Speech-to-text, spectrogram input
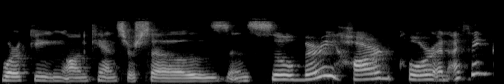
working on cancer cells. And so, very hardcore. And I think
